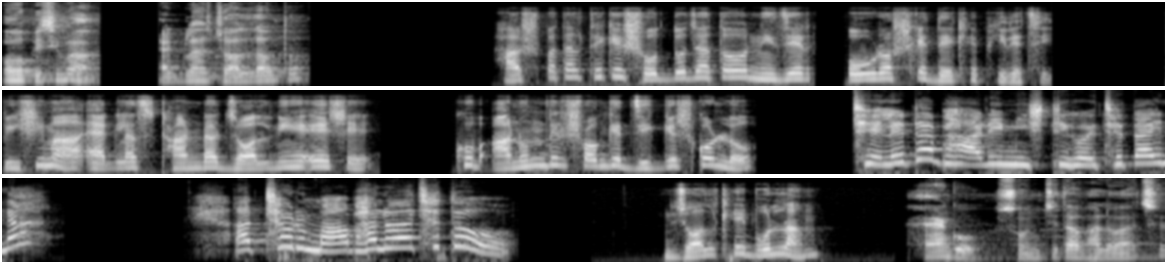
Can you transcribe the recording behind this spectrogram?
ও পিসিমা এক গ্লাস জল দাও তো। হাসপাতাল থেকে সদ্যজাত নিজের ঔরসকে দেখে ফিরেছি। পিসিমা এক গ্লাস ঠান্ডা জল নিয়ে এসে খুব আনন্দের সঙ্গে জিজ্ঞেস করল ছেলেটা ভারী মিষ্টি হয়েছে তাই না? আচ্ছা ওর মা ভালো আছে তো? জল খেয়ে বললাম। হ্যাঁ গো সঞ্চিতা ভালো আছে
